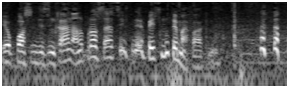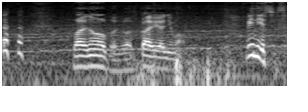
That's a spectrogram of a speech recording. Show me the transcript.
eu posso desencarnar no processo e de repente não ter mais FAC, né? vai não, vai ficar aí, animal. Vinícius.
